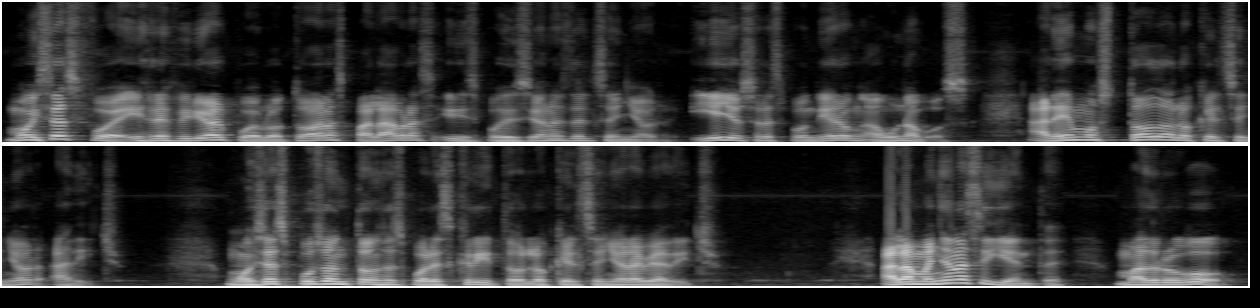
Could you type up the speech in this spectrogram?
Moisés fue y refirió al pueblo todas las palabras y disposiciones del Señor, y ellos respondieron a una voz, haremos todo lo que el Señor ha dicho. Moisés puso entonces por escrito lo que el Señor había dicho. A la mañana siguiente, madrugó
